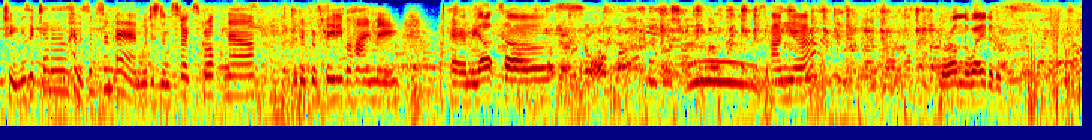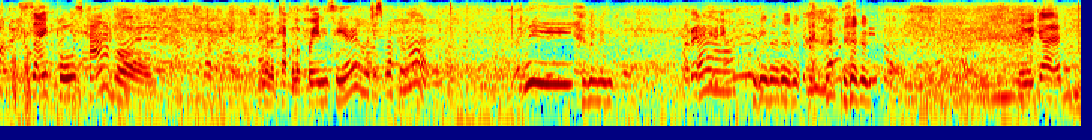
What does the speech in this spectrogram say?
Tree Music Channel, Hannah Simpson, and we're just in Stokes Croft now. Bit of graffiti behind me, and the Arts House. Ooh, Anya. We're on the way to the St. Paul's Carnival. With a couple of friends here, and we're just rocking up. Whee! Ah. Here we go.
